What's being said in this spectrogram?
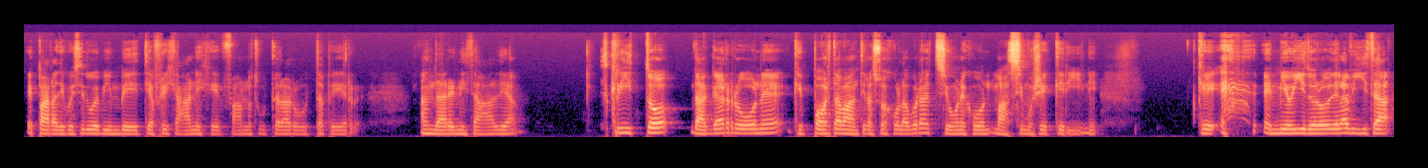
e parla di questi due bimbetti africani che fanno tutta la rotta per andare in Italia. Scritto da Garrone che porta avanti la sua collaborazione con Massimo Ceccherini, che è il mio idolo della vita.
